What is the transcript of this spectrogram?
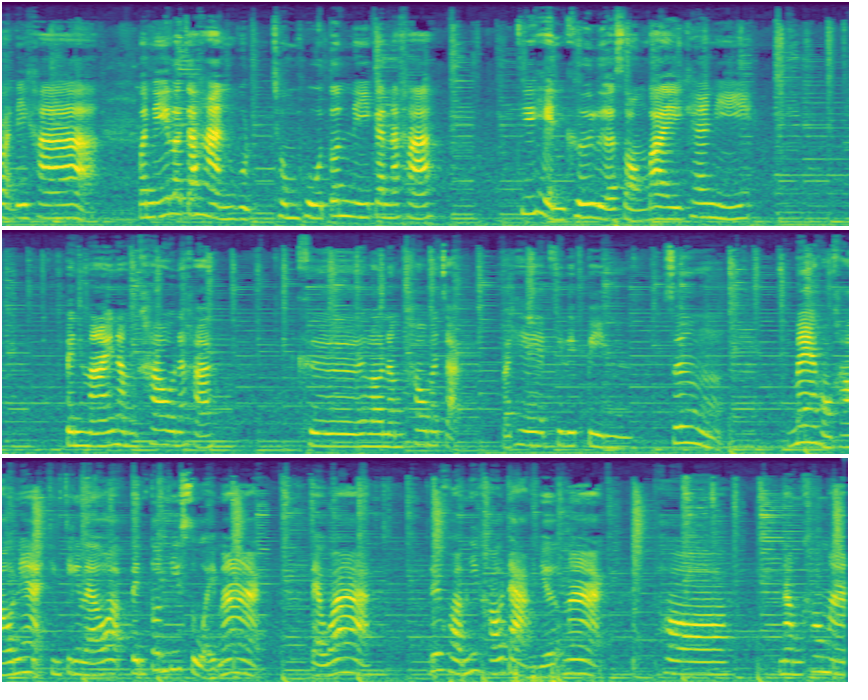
สวัสดีค่ะ วันนี้เราจะหั่นบุตรชมพูต้นนี้กันนะคะ ที่เห็นคือเหลือสองใบแค่นี้ เป็นไม้นำเข้านะคะ คือเรานำเข้ามาจากประเทศฟิลิปปินส์ซึ่งแม่ของเขาเนี่ยจริงๆแล้วอะเป็นต้นที่สวยมาก แต่ว่าด้วยความที่เขาด่างเยอะมาก พอนำเข้ามา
